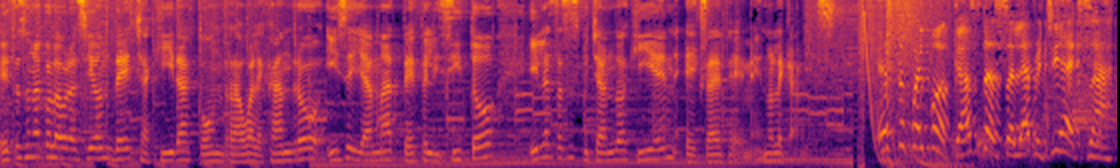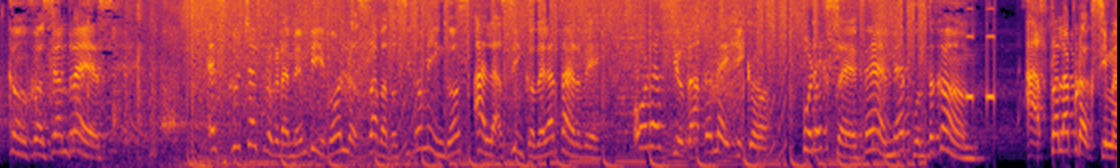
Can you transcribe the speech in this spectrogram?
Esta es una colaboración de Shakira con Raúl Alejandro y se llama Te Felicito y la estás escuchando aquí en Exa FM. No le cambies. Este fue el podcast de Celebrity Exa con José Andrés. Escucha el programa en vivo los sábados y domingos a las 5 de la tarde, hora Ciudad de México, por exafm.com. Hasta la próxima.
